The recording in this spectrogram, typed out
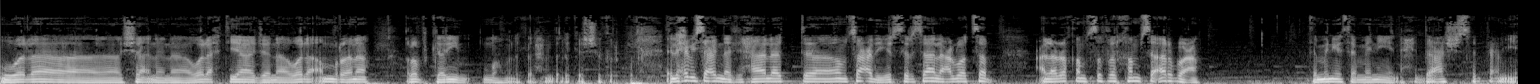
ولا شأننا ولا احتياجنا ولا أمرنا، رب كريم، اللهم لك الحمد لك الشكر. اللي يحب يساعدنا في حالة أم سعدي يرسل رسالة على الواتساب على الرقم 054 88 11 700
